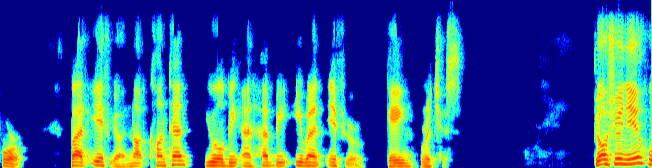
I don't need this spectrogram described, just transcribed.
poor but if you are not content you will be unhappy even if you gain riches ပျော်ရွှင်ခြင်းဟူ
